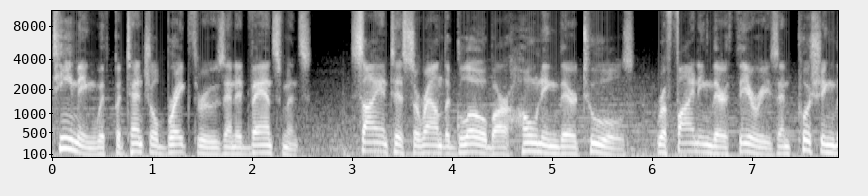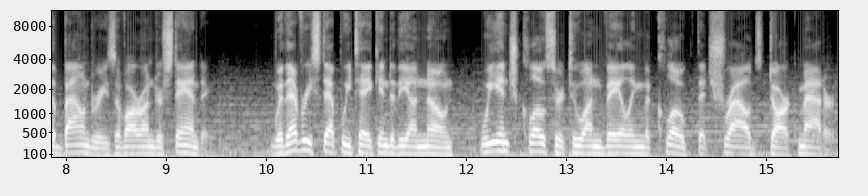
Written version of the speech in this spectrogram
teeming with potential breakthroughs and advancements. Scientists around the globe are honing their tools, refining their theories and pushing the boundaries of our understanding. With every step we take into the unknown, we inch closer to unveiling the cloak that shrouds dark matter.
